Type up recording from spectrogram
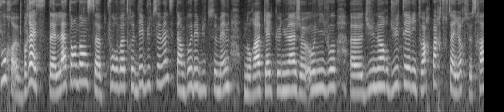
pour euh, Brest. La tendance pour votre début de semaine, c'est un beau début de semaine. On aura quelques nuages au niveau euh, du nord du territoire. Partout ailleurs, ce sera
